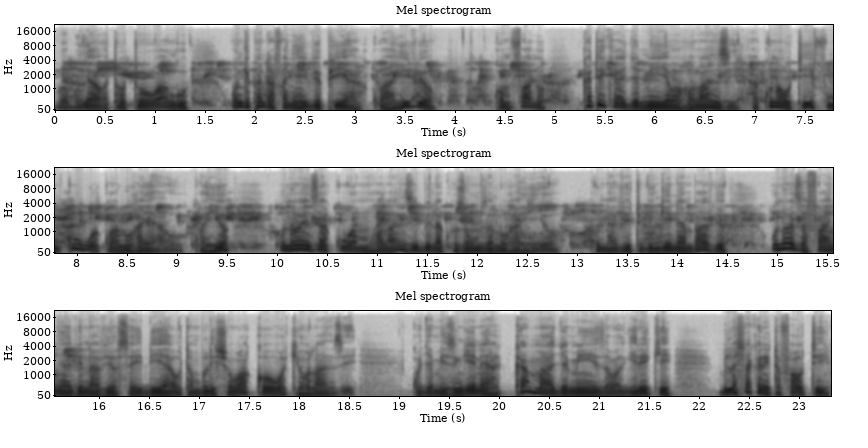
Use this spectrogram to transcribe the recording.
babu ya watoto wangu wangependa afanya hivyo pia. Kwa hivyo, kwa mfano katika jamii ya Waholanzi hakuna utiifu mkubwa kwa lugha yao. Kwa hiyo unaweza kuwa Mholanzi bila kuzungumza lugha hiyo. Kuna vitu vingine ambavyo unaweza fanya vinavyosaidia utambulisho wako wa Kiholanzi. Kwa jamii zingine kama jamii za Wagiriki, bila shaka ni tofauti.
